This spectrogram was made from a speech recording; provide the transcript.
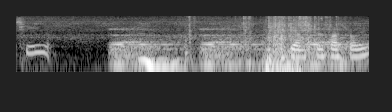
18 Yeah, I'm still fast rolling.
